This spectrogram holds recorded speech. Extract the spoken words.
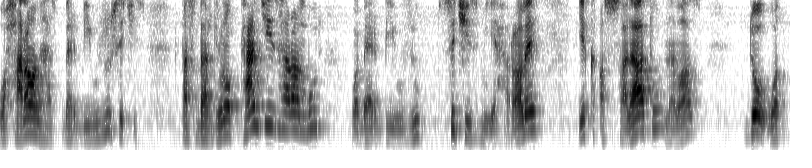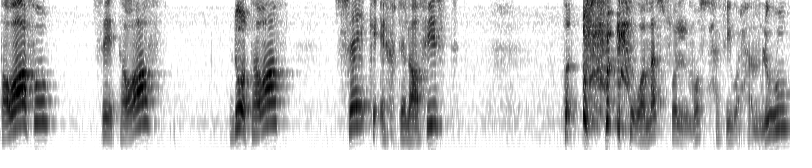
و حرام هست بر بیوزو سه چیز. پس بر جنوب پنج چیز حرام بود و بر بیوزو سه چیز میگه حرامه. یک الصلاة نماز. دو و الطواف سه طواف دو طواف سه که اختلافی است. و مس المصحف و حمله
